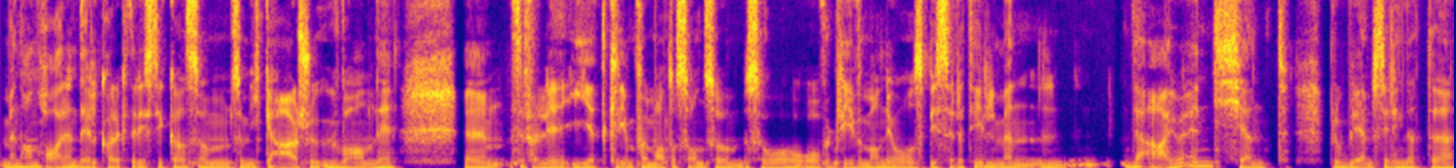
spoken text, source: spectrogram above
men han har en del karakteristika som, som ikke er så uvanlig. Um, selvfølgelig i et krimformat og sånn, så, så, overdriver man jo og spisser det til, men det er jo en kjent problemstilling, dette.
